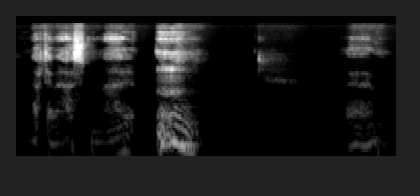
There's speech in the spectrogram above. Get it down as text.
und nach dem ersten Mal ähm,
